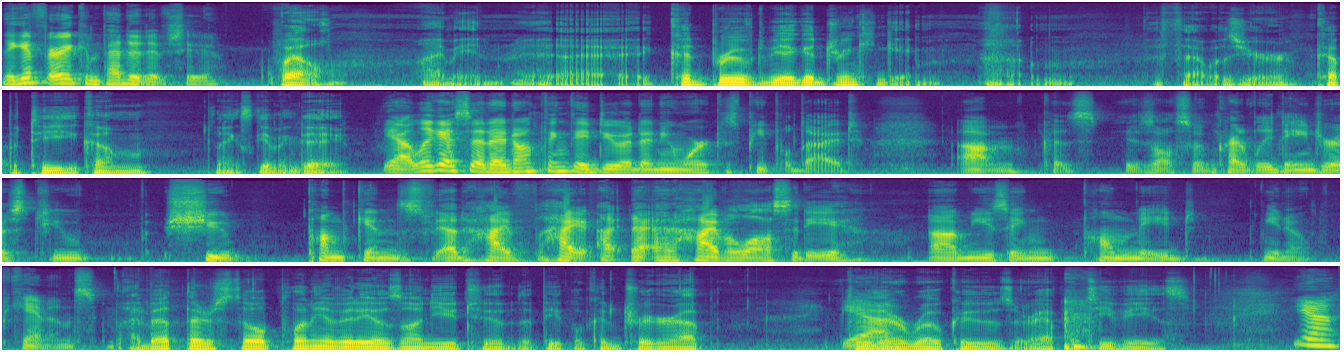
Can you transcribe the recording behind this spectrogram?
They get very competitive too. Well, I mean, uh, it could prove to be a good drinking game um, if that was your cup of tea come Thanksgiving Day. Yeah, like I said, I don't think they do it anymore because people died. Because it's also incredibly dangerous to shoot pumpkins at high, high at high velocity um, using homemade, you know, cannons. I bet there's still plenty of videos on YouTube that people can trigger up. through Yeah. their Roku's or Apple TVs. Yeah.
